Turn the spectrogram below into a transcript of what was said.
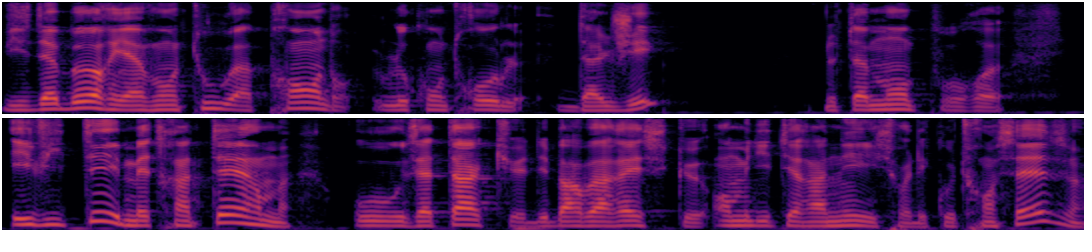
vise d'abord et avant tout à prendre le contrôle d'Alger, notamment pour euh, éviter, mettre un terme aux attaques des barbaresques en Méditerranée et sur les côtes françaises.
